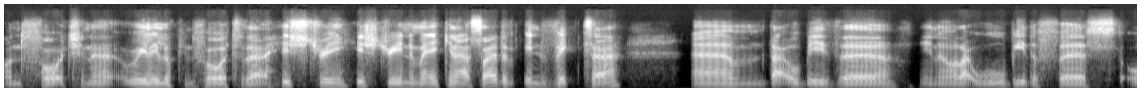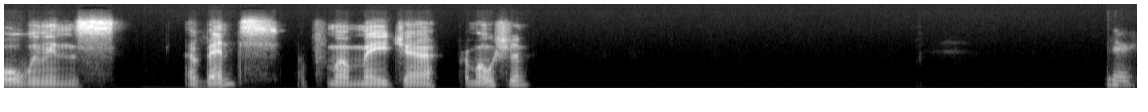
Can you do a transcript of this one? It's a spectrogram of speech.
Unfortunate. Really looking forward to that. History, history in the making. Outside of Invicta, um, that will be the, you know, that will be the first all women's event from a major promotion. There.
